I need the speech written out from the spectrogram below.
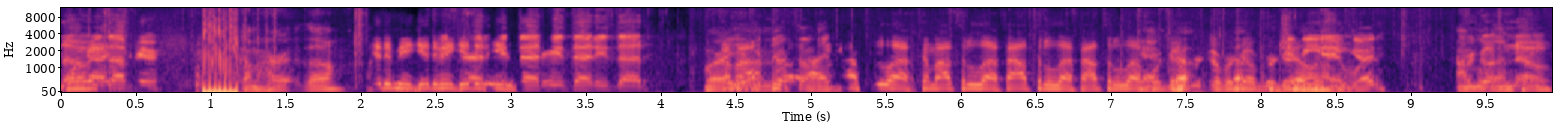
No, One he's up here. I'm hurt though. Get to me. Get to me. Get to me. he's dead, he's dead, he's dead. Where are Come you? out, I'm to the, inside. out to the left. Come out to the left. Out to the left. Out to the left. Okay. We're good. Yep, We're good. We're good. We're we're good. good? I'm we're going, no.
